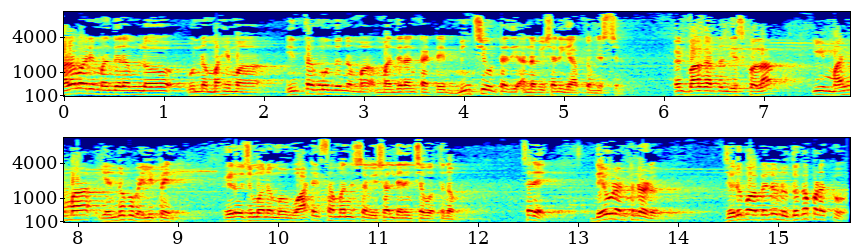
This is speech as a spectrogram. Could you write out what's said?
కడవరి మందిరంలో ఉన్న మహిమ ఇంతకుముందు ఉన్న మందిరం కంటే మించి ఉంటది అన్న విషయాన్ని జ్ఞాపకం చేస్తుంది కానీ బాగా అర్థం చేసుకోవాలా? ఈ మహిమ ఎందుకు వెళ్ళిపోయింది? ఈరోజు మనము వాటికి సంబంధించిన విషయాలు ధ్యానించబోతున్నాం. సరే దేవుడు అంటున్నాడు జరుబాబేలు నువ్వు దుఃఖపడకు.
